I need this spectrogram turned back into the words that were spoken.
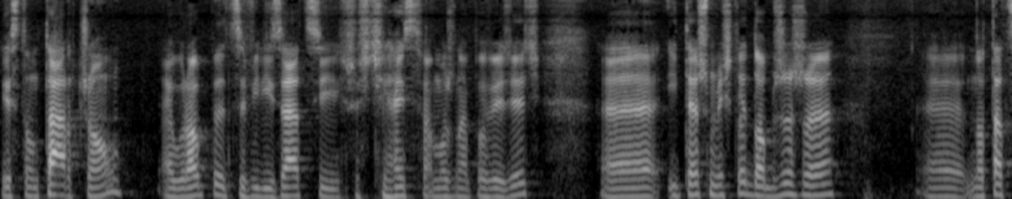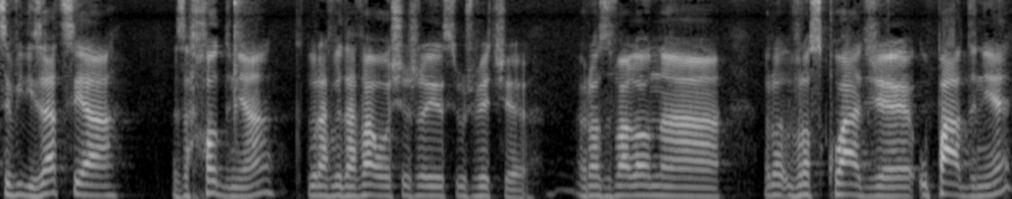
jest tą tarczą Europy, cywilizacji, chrześcijaństwa, można powiedzieć. E, I też myślę dobrze, że e, no, ta cywilizacja zachodnia, która wydawało się, że jest już, wiecie, rozwalona, ro, w rozkładzie, upadnie,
